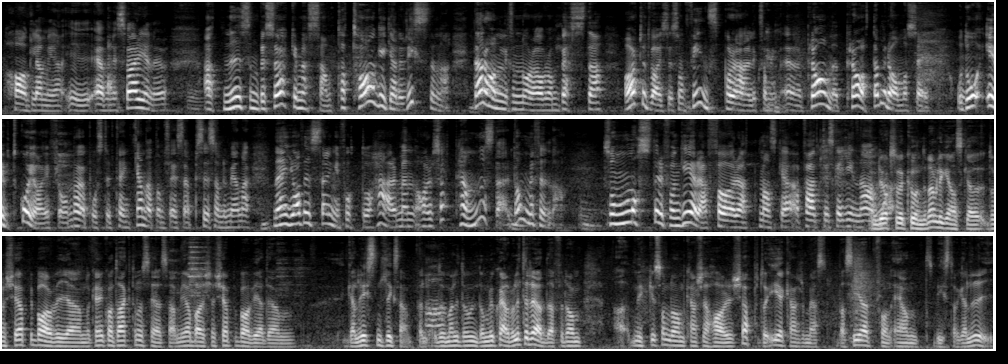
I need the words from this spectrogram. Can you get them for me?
hagla med i, även i Sverige nu. Att ni som besöker mässan, ta tag i galleristerna. Där har ni liksom några av de bästa art advices som finns på det här liksom, eh, planet. Prata med dem och säg. Och då utgår jag ifrån, då har jag positivt tänkande, att de säger så här, precis som du menar. Nej, jag visar ingen foto här, men har du sett hennes där? De är fina. Så måste det fungera för att, man ska, för att det ska gynna alla. Men det är också kunderna blir ganska, de köper bara via en, de kan ju kontakta en och säga så här, men jag, bara, jag köper bara via den galleristen till exempel. Och de, är lite- de, de blir själva lite rädda för de, mycket som de kanske har köpt då är kanske mest baserat från ett visst av galleri.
